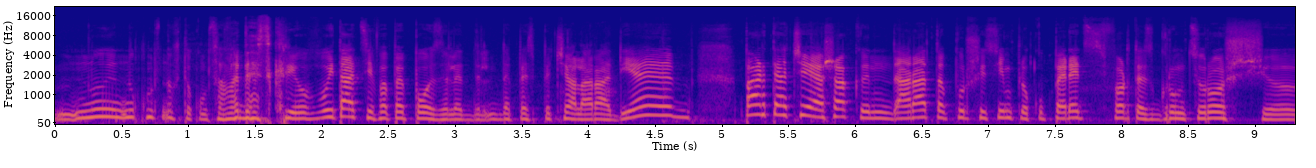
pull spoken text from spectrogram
nu, nu, cum- nu știu cum să vă descriu, uitați-vă pe pozele de, de pe special Arad, e partea aceea așa când arată pur și simplu cu pereți foarte zgrumțuroși, uh,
